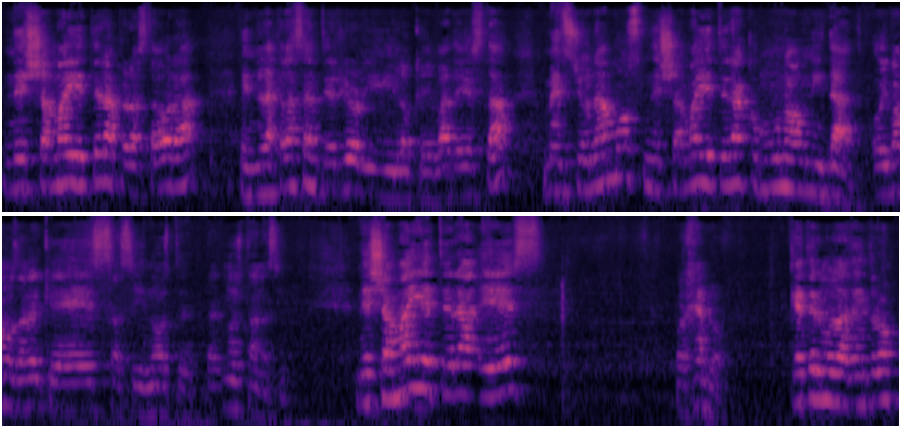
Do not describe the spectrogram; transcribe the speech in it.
Neshama pero hasta ahora, en la clase anterior y lo que va de esta, mencionamos Neshama como una unidad. Hoy vamos a ver que es así, no no es tan así. Neshama es, por ejemplo, ¿qué tenemos adentro?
